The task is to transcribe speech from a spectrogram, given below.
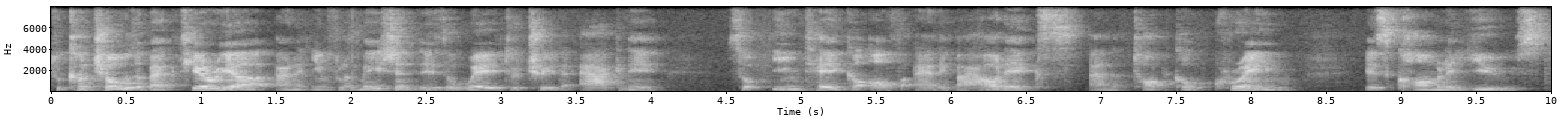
To control the bacteria and inflammation is a way to treat acne. So intake of antibiotics and topical cream is commonly used.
